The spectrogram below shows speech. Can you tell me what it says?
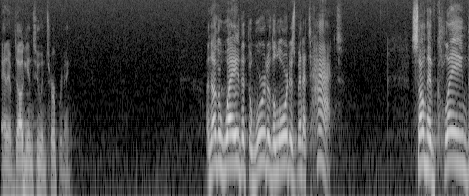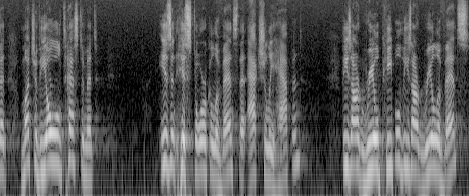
and have dug into interpreting. Another way that the word of the Lord has been attacked. Some have claimed that much of the Old Testament isn't historical events that actually happened. These aren't real people, these aren't real events,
